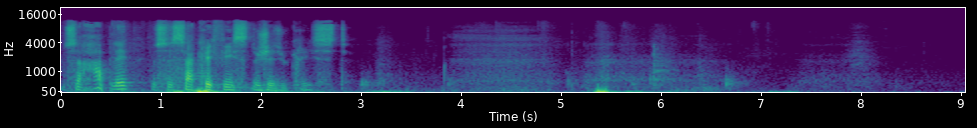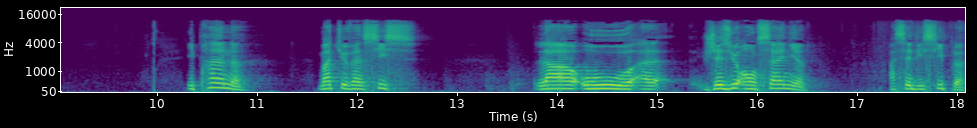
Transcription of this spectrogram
de se rappeler de ce sacrifice de Jésus-Christ. Ils prennent Matthieu 26, là où euh, Jésus enseigne à ses disciples,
